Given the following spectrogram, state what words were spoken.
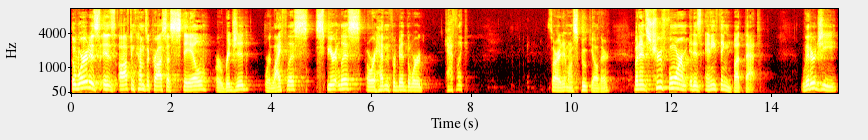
the word is, is often comes across as stale or rigid or lifeless, spiritless, or heaven forbid the word Catholic. Sorry, I didn't want to spook y'all there. But in its true form, it is anything but that. Liturgy,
